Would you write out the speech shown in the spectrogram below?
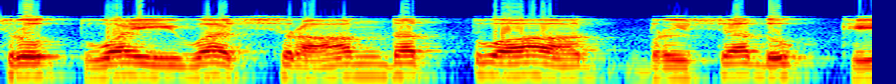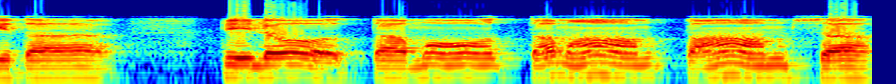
श्रुत्वैव श्रान्तत्वाद्भृशदुःखित। तिलोत्तमोत्तमां तां स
